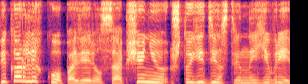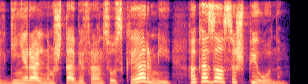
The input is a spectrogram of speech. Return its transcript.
Пикар легко поверил сообщению, что единственный еврей в генеральном штабе французской армии оказался шпионом.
